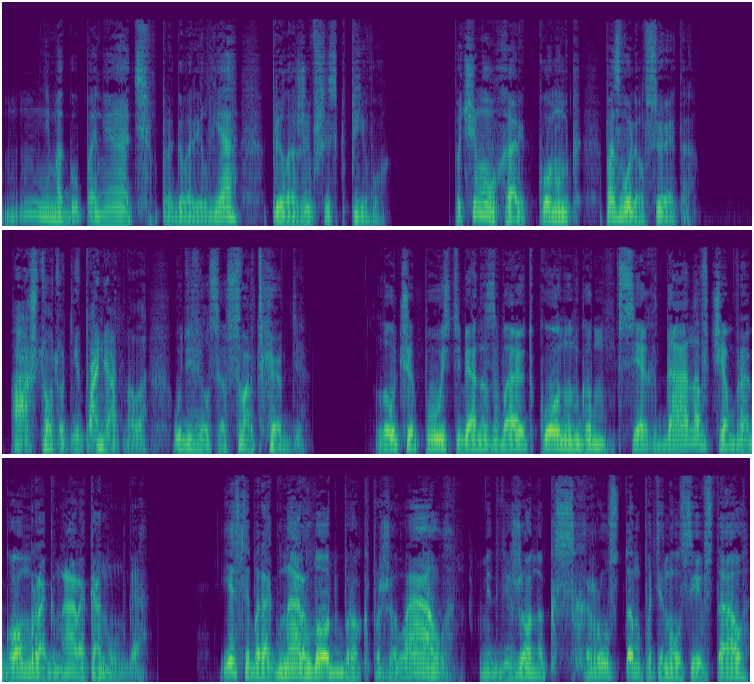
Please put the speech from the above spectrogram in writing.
«Не могу понять», — проговорил я, приложившись к пиву. «Почему Харик Конунг позволил все это?» «А что тут непонятного?» — удивился Свартхедди. «Лучше пусть тебя называют конунгом всех данов, чем врагом Рагнара Канунга. Если бы Рагнар Лотброк пожелал, Медвежонок с хрустом потянулся и встал.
